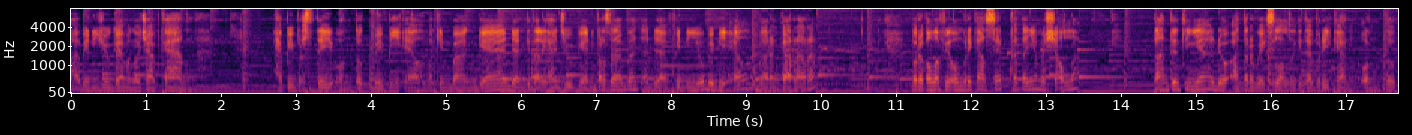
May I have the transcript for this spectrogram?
A.A. Beni juga mengucapkan Happy birthday untuk BBL Makin bangga dan kita lihat juga nih persahabat Ada video BBL bareng Kak Rara Barakallah fi umri kasep katanya Masya Allah Dan tentunya doa terbaik selalu kita berikan untuk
